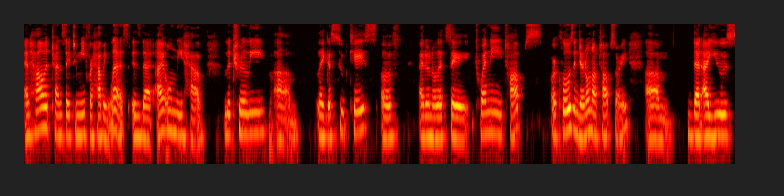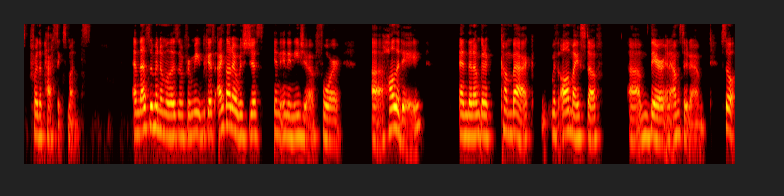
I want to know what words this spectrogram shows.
And how it translates to me for having less is that I only have literally um, like a suitcase of I don't know, let's say 20 tops or clothes in general, not tops, sorry, um, that I use for the past six months. And that's the minimalism for me because I thought I was just in Indonesia for a holiday and then I'm going to come back with all my stuff um, there in Amsterdam. So,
